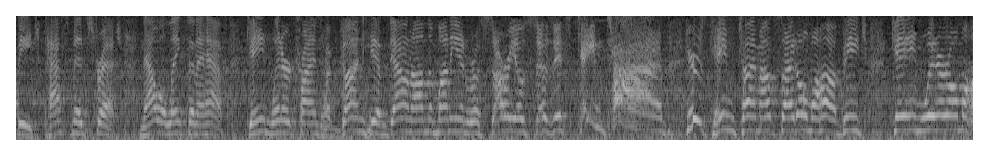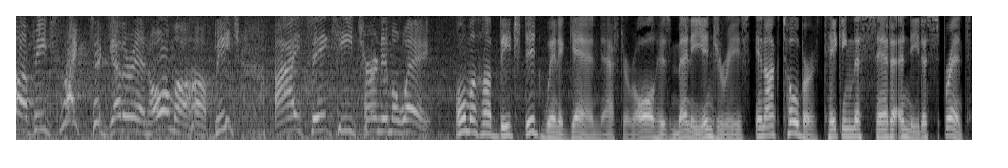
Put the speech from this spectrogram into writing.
Beach past mid stretch. Now a length and a half. Game winner trying to gun him down on the money, and Rosario says it's game time. Here's game time outside Omaha Beach. Game winner Omaha Beach right together in Omaha Beach. I think he turned him away. Omaha Beach did win again after all his many injuries in October, taking the Santa Anita Sprint.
